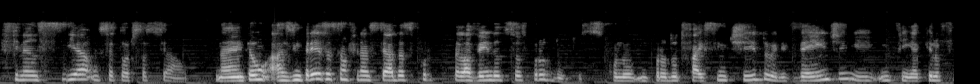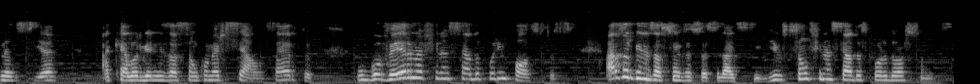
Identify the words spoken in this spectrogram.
financia um setor social. Né? Então, as empresas são financiadas por, pela venda dos seus produtos. Quando um produto faz sentido, ele vende e, enfim, aquilo financia aquela organização comercial, certo? O governo é financiado por impostos. As organizações da sociedade civil são financiadas por doações.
